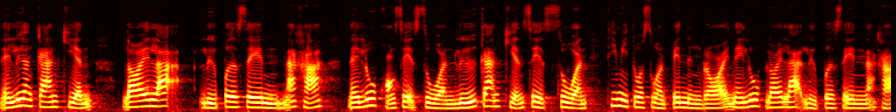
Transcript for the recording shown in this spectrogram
ในเรื่องการเขียนร้อยละหรือเปอร์เซ็นต์นะคะ ในรูปของเศษส่วน หรือการเขียนเศษส่วนที่มีตัวส่วนเป็น 100 ในรูปร้อยละหรือเปอร์เซ็นต์นะคะ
